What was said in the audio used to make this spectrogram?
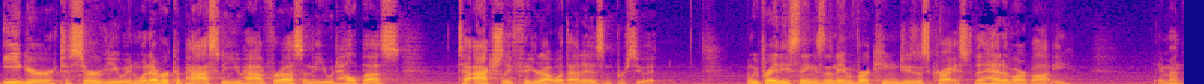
eager to serve you in whatever capacity you have for us, and that you would help us to actually figure out what that is and pursue it. And we pray these things in the name of our King Jesus Christ, the head of our body. Amen.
